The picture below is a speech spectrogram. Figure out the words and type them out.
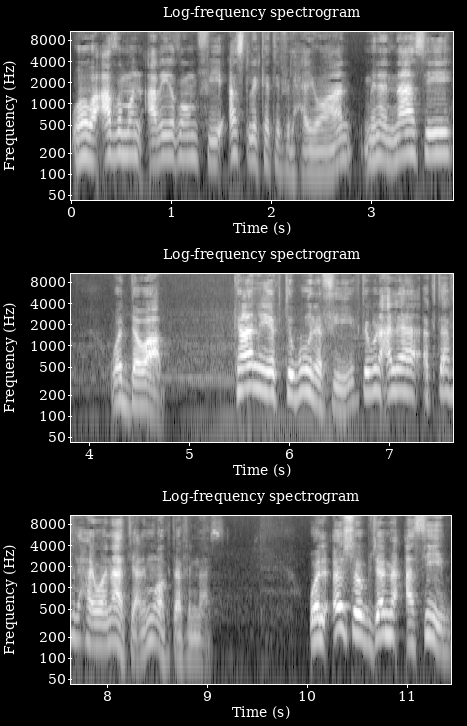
وهو عظم عريض في أصل كتف الحيوان. من الناس والدواب. كانوا يكتبون فيه يكتبون على أكتاف الحيوانات يعني مو أكتاف الناس. والعسب جمع عسيب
